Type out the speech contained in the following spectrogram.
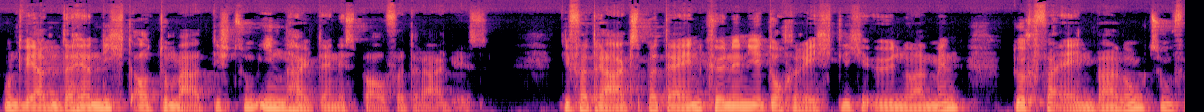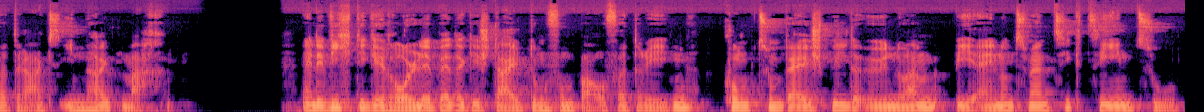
und werden daher nicht automatisch zum Inhalt eines Bauvertrages. Die Vertragsparteien können jedoch rechtliche Ö-Normen durch Vereinbarung zum Vertragsinhalt machen. Eine wichtige Rolle bei der Gestaltung von Bauverträgen kommt zum Beispiel der Ö-Norm B2110 zu.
